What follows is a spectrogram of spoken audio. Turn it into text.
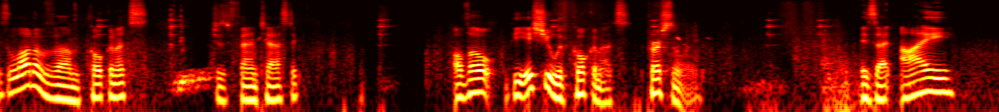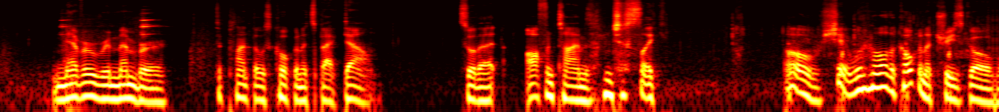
There's a lot of um, coconuts, which is fantastic. Although, the issue with coconuts, personally, is that I never remember to plant those coconuts back down. So that oftentimes I'm just like, oh shit, where'd all the coconut trees go?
